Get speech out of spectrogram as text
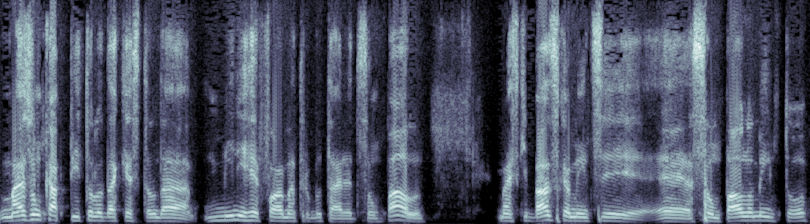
Mais um capítulo da questão da mini reforma tributária de São Paulo, mas que basicamente é, São Paulo aumentou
